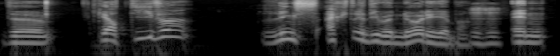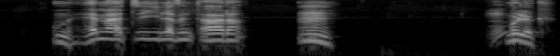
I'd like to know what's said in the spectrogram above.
de creatieve linksachter die we nodig hebben. Mhm. En om hem uit die 11 te houden, mm, Hm? moeilijk.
